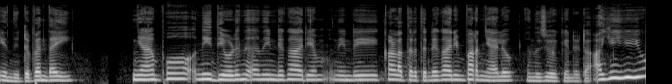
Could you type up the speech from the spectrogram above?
എന്നിട്ടിപ്പോൾ എന്തായി? ഞാനിപ്പോൾ നിധിയോട് നിന്റെ കാര്യം നിന്റെ ഈ കള്ളത്തരത്തിന്റെ കാര്യം പറഞ്ഞാലോ എന്ന് ചോദിക്കേണ്ടിട്ടാ. അയ്യോ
